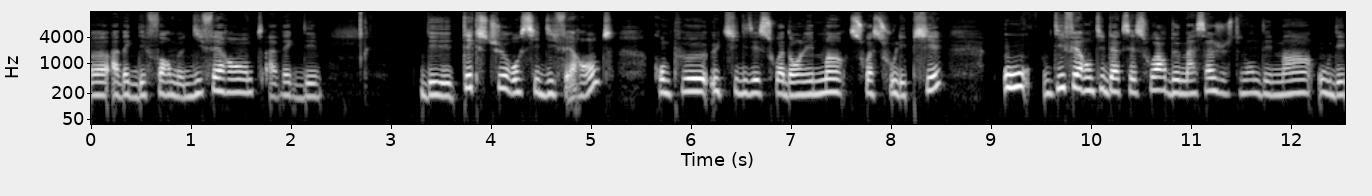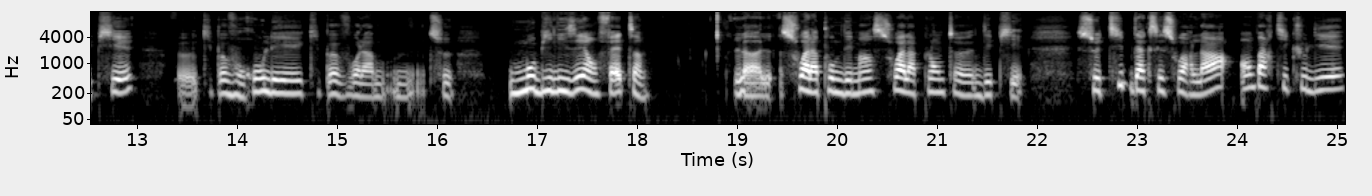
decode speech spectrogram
euh, avec des formes différentes, avec des, des textures aussi différentes, qu'on peut utiliser soit dans les mains, soit sous les pieds, ou différents types d'accessoires de massage justement des mains ou des pieds euh, qui peuvent rouler, qui peuvent voilà, se mobiliser en fait soit la paume des mains, soit la plante euh, des pieds. Ce type d'accessoires-là, en particulier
